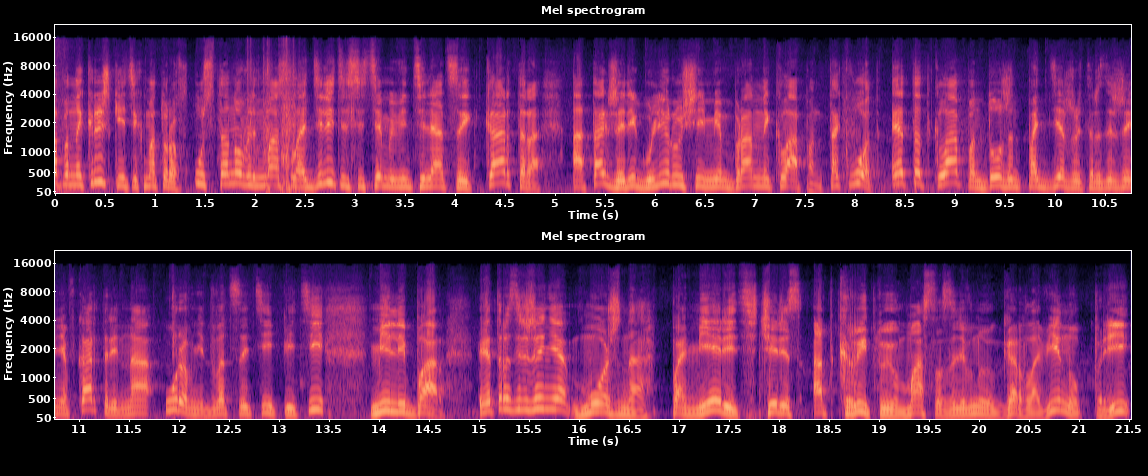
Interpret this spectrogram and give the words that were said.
Клапанной крышке этих моторов установлен маслоотделитель системы вентиляции Картера, а также регулирующий мембранный клапан. Так вот, этот клапан должен поддерживать разрежение в картере на уровне 25 миллибар. Это разрежение можно померить через открытую маслозаливную горловину при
